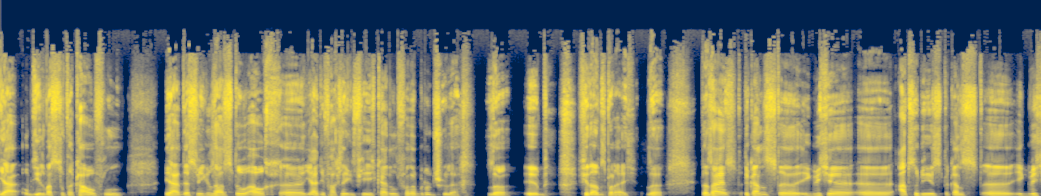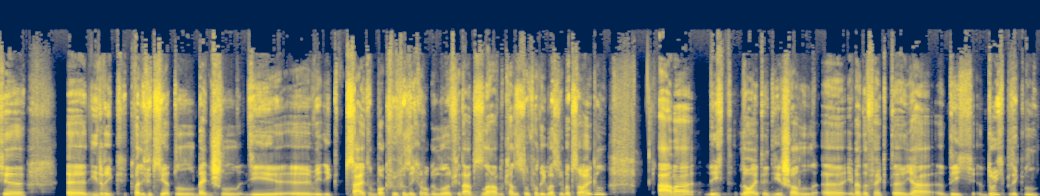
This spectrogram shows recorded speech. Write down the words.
ja, um dir was zu verkaufen, ja, deswegen hast du auch äh, ja, die fachlichen Fähigkeiten von einem Grundschüler so, im Finanzbereich. So. Das heißt, du kannst äh, irgendwelche äh, Azubis, du kannst äh, irgendwelche äh, niedrig qualifizierten Menschen, die äh, wenig Zeit und Bock für Versicherungen oder Finanzen haben, kannst du von irgendwas überzeugen aber nicht Leute, die schon äh, im Endeffekt äh, ja, dich durchblicken.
